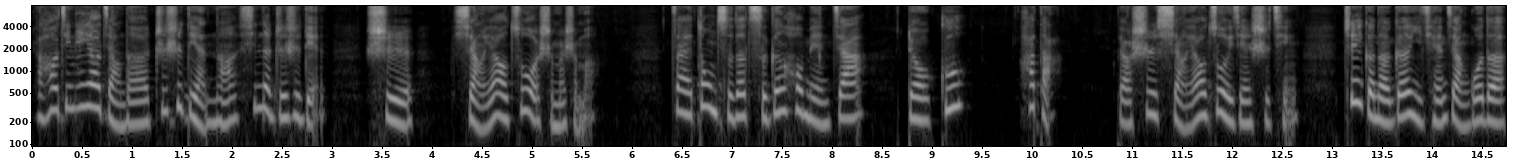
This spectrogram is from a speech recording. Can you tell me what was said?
然后今天要讲的知识点呢，新的知识点是想要做什么什么，在动词的词根后面加了구 哈达，表示想要做一件事情。这个呢，跟以前讲过的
